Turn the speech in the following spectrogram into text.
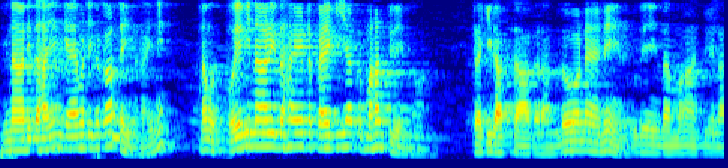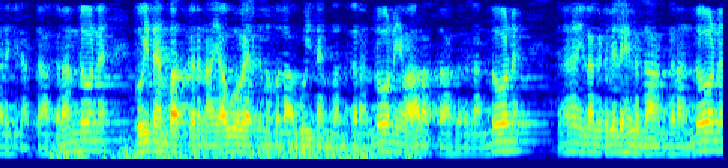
විනාඩි 10න් කෑම ටික කාලා ඉවරයිනේ. නමුත් ওই විනාඩි 10ට පැය කීයක් මහන්සි වෙන්න ඕන. රැකී ආරක්ෂා කරන්න ඕන නේද? උදේ ඉඳන් මහන්සි වෙලා රැකී ආරක්ෂා කරන්න ඕන. ගොවි තැන්පත් කරන යව්ව වැස්ස නොබලා ගොවි තැන්පත් කරන්න ඕන. ඒවා ආරක්ෂා කරගන්න ඕන. ඊළඟට වෙලහෙල දාන් කරන්න ඕන.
